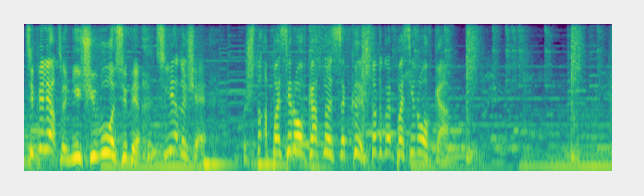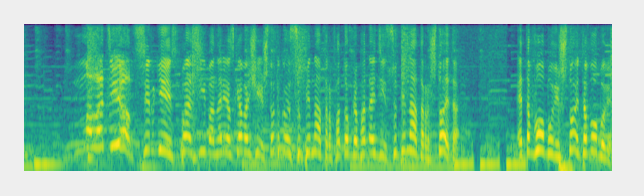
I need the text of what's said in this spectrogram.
Депиляция. Ничего себе. Следующее. Что, а пассировка относится к... Что такое пассировка? Молодец, Сергей, спасибо. Нарезка овощей. Что такое супинатор? Фотограф, отойди. Супинатор, что это? Это в обуви. Что это в обуви?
